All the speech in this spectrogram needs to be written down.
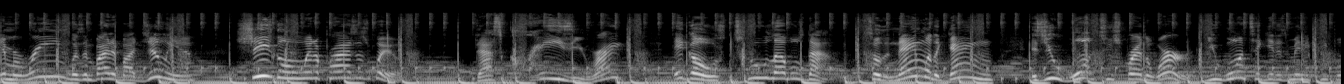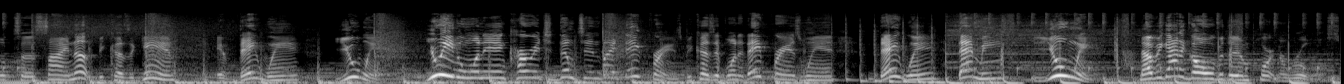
Emerine was invited by Jillian, she's gonna win a prize as well. That's crazy, right? It goes two levels down. So the name of the game is you want to spread the word. You want to get as many people to sign up because again, if they win, you win. You even want to encourage them to invite their friends because if one of their friends win, they win. That means you win. Now we got to go over the important rules.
